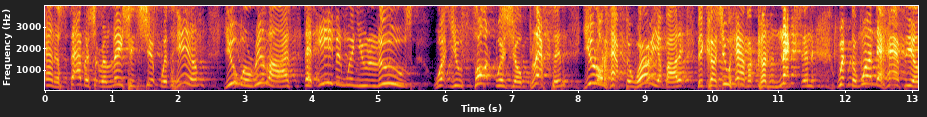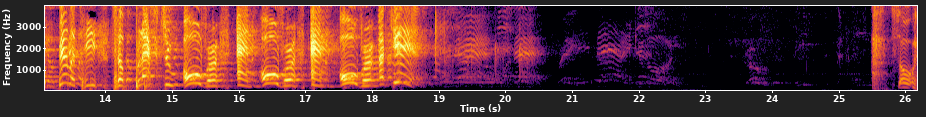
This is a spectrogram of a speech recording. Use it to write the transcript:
and establish a relationship with Him, you will realize that even when you lose what you thought was your blessing, you don't have to worry about it because you have a connection with the one that has the ability to bless you over and over and over again. So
